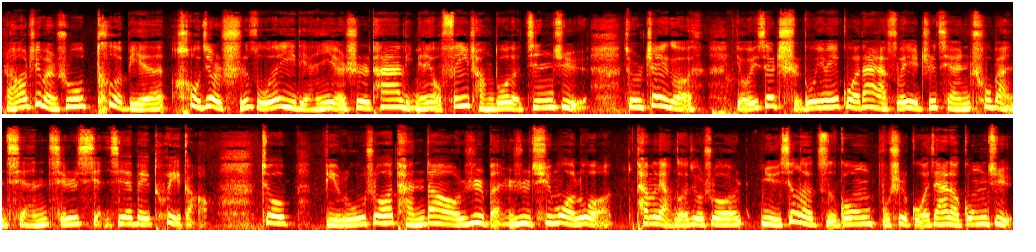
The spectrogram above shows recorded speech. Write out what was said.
然后这本书特别后劲儿十足的一点，也是它里面有非常多的金句。就是这个有一些尺度因为过大，所以之前出版前其实险些被退稿。就比如说谈到日本日趋没落，他们两个就说女性的子宫不是国家的工具。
